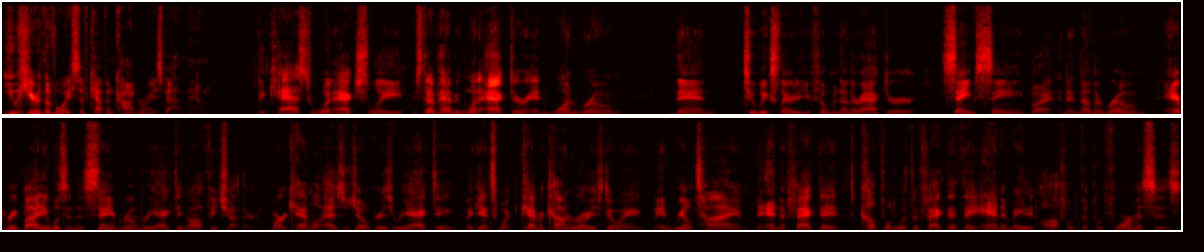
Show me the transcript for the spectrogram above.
you hear the voice of Kevin Conroy's Batman. The cast would actually instead of having one actor in one room, then two weeks later you film another actor, same scene but in another room. Everybody was in the same room reacting off each other. Mark Hamill as the Joker is reacting against what Kevin Conroy is doing in real time, and the fact that coupled with the fact that they animated off of the performances.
